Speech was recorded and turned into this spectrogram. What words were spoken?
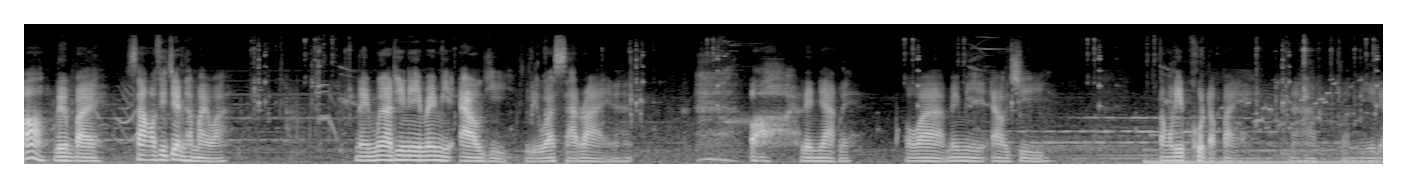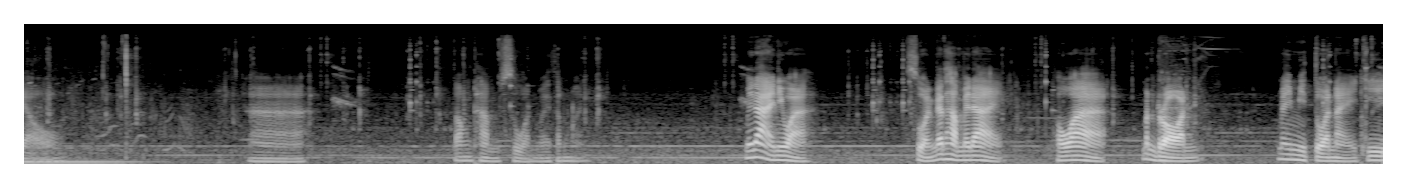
อ๋อลืมไป สร้างออกซิเจนทำไมวะ ในเมื่อที่นี่ไม่มีแอลกีหรือว่าสาหร่ายนะฮะอ๋อเล่นยากเลย เพราะว่าไม่มี LG ต้องรีบขุดออกไปนะครับ ตอนนี้เดี๋ยวอ่าต้องทำสวนไว้สักหน่อย ไม่ได้นี่ว่าสวนก็ทำไม่ได้ เพราะว่ามันร้อน ไม่มีตัวไหนที่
